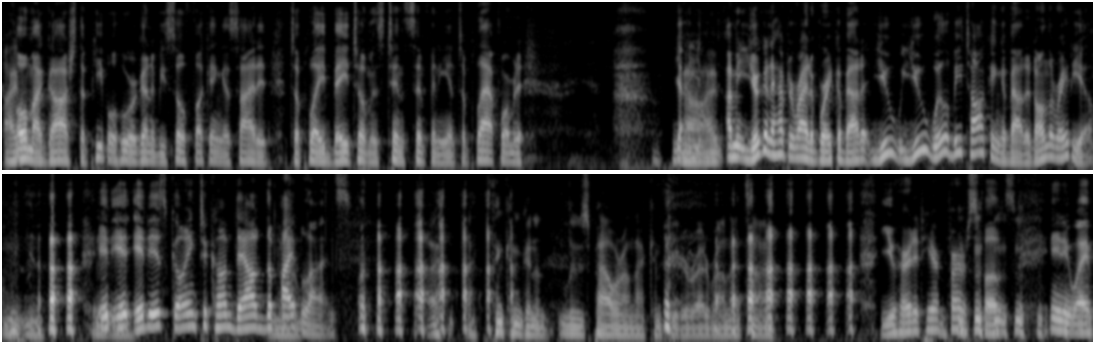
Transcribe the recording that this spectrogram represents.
I- oh my gosh, the people who are going to be so fucking excited to play Beethoven's 10th Symphony and to platform it. Yeah, No, I- I, mean, you're going to have to write a break about it. You you will be talking about it on the radio. it, it it is going to come down the pipelines. I, I think I'm gonna lose power on that computer right around that time. you heard it here first, folks. anyway,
